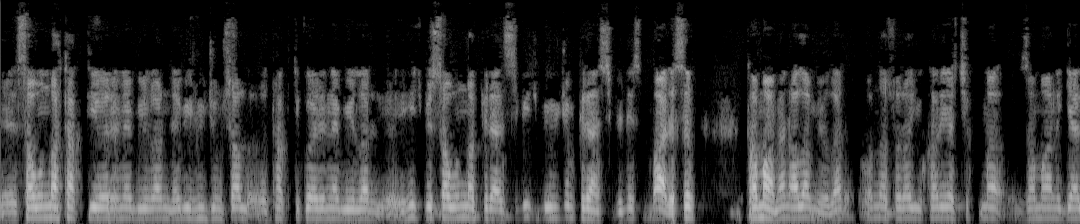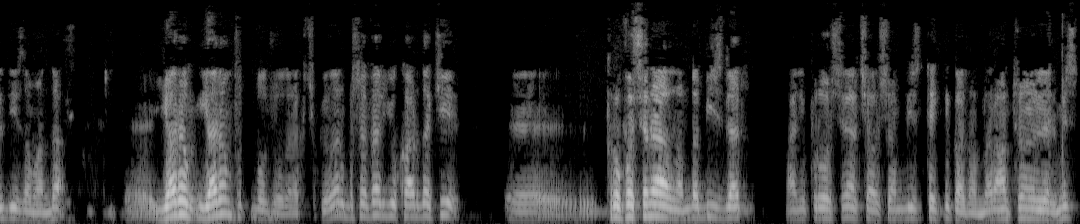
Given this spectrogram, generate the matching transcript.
e, savunma taktiği öğrenebiliyorlar, ne bir hücumsal e, taktik öğrenebiliyorlar. E, hiçbir savunma prensibi, hiçbir hücum prensibini maalesef tamamen alamıyorlar. Ondan sonra yukarıya çıkma zamanı geldiği zaman da e, yarım yarım futbolcu olarak çıkıyorlar. Bu sefer yukarıdaki e, profesyonel anlamda bizler hani profesyonel çalışan biz teknik adamlar, antrenörlerimiz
